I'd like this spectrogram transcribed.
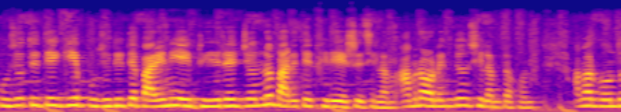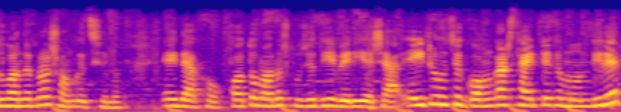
পুজো দিতে গিয়ে পুজো দিতে পারিনি, এই ভিড়ের জন্য বাড়িতে ফিরে এসেছিলাম। আমরা অনেকজন ছিলাম তখন, আমার বন্ধু বান্ধবরাও সঙ্গে ছিল। এই দেখো, কত মানুষ পুজো দিয়ে বেরিয়ে আসে আর এইটা হচ্ছে গঙ্গার সাইড থেকে মন্দিরের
